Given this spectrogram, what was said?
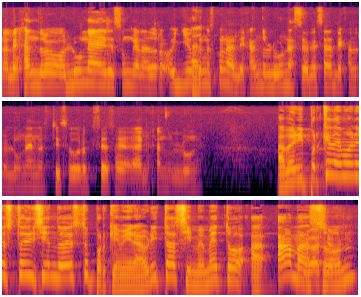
Alejandro Luna, eres un ganador. Oye, yo conozco a Alejandro Luna, cereza Alejandro Luna, no estoy seguro que sea Alejandro Luna. A ver, ¿y por qué demonios estoy diciendo esto? Porque mira, ahorita si me meto a Amazon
